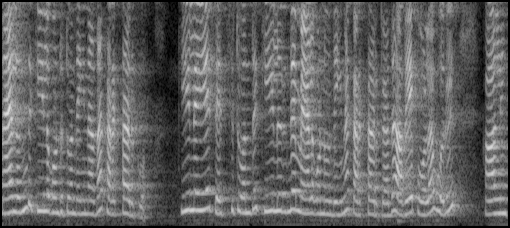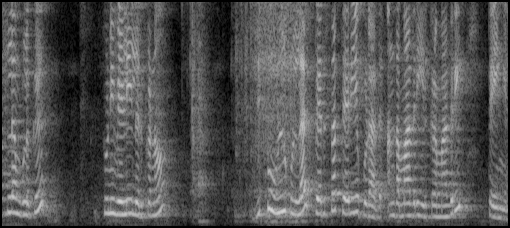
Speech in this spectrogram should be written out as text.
மேலேருந்து கீழே கொண்டுட்டு வந்தீங்கன்னா தான் கரெக்டாக இருக்கும். கீழேயே தைச்சிட்டு வந்து கீழேருந்தே மேலே கொண்டு வந்தீங்கன்னா கரெக்டாக இருக்காது. அதே போல் ஒரு கால் இன்ச்சில் உங்களுக்கு துணி வெளியில் இருக்கணும். ஜிப்பு உள்ளுக்குள்ளே பெருசாக தெரியக்கூடாது. அந்த மாதிரி இருக்கிற மாதிரி தேய்ங்க.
